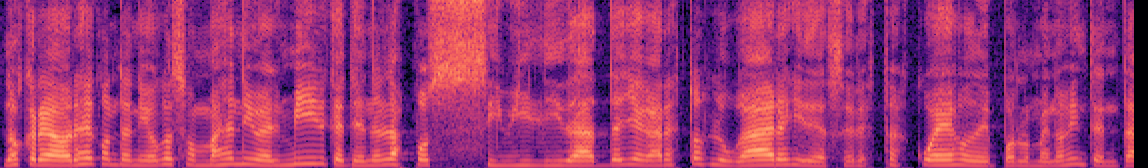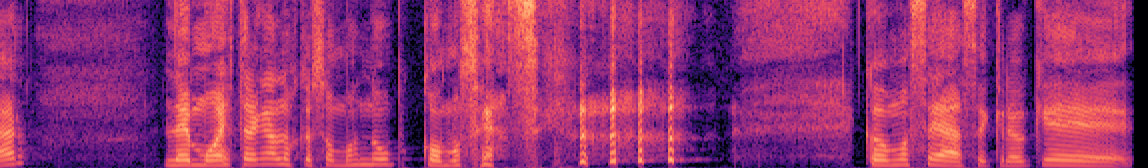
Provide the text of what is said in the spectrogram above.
los creadores de contenido que son más de nivel 1000, que tienen la posibilidad de llegar a estos lugares y de hacer estos juegos, de por lo menos intentar, le muestren a los que somos noob cómo se hace. Cómo se hace. Creo que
